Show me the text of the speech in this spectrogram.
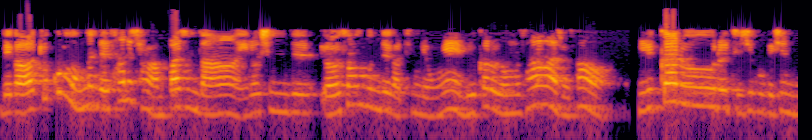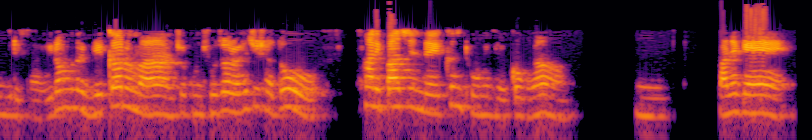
내가 조금 먹는데 살이 잘 안 빠진다 이러시는 들 여성분들 같은 경우에 밀가루 너무 사랑하셔서 밀가루를 드시고 계시는 분들이 있어요. 이런 분들은 밀가루만 조금 조절을 해주셔도 살이 빠지는데 큰 도움이 될 거고요. 음, 만약에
